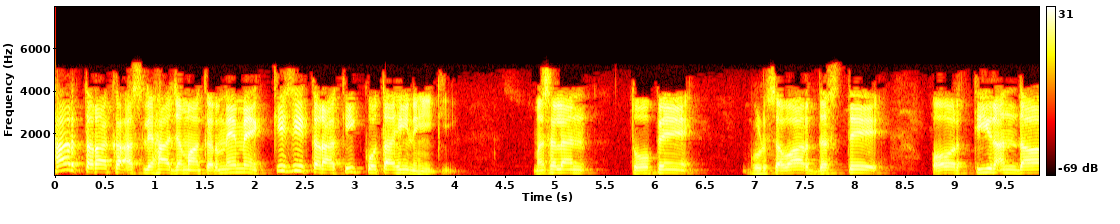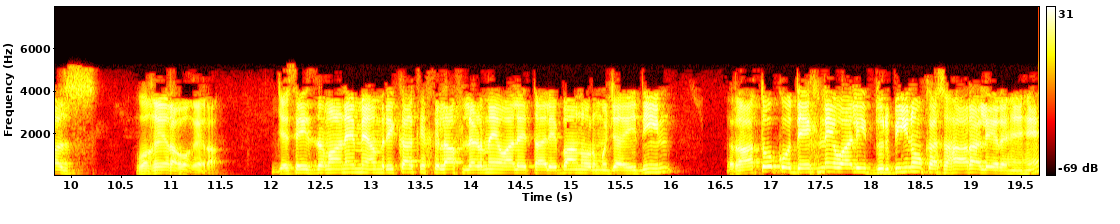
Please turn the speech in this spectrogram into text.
ہر طرح کا اسلحہ جمع کرنے میں کسی طرح کی کوتا ہی نہیں کی۔ مثلا توپیں گھڑ سوار دستے اور تیر انداز وغیرہ وغیرہ۔ جیسے اس زمانے میں امریکہ کے خلاف لڑنے والے طالبان اور مجاہدین راتوں کو دیکھنے والی دوربینوں کا سہارا لے رہے ہیں،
